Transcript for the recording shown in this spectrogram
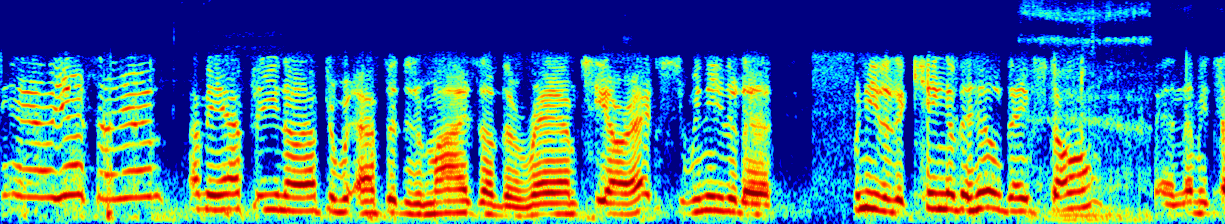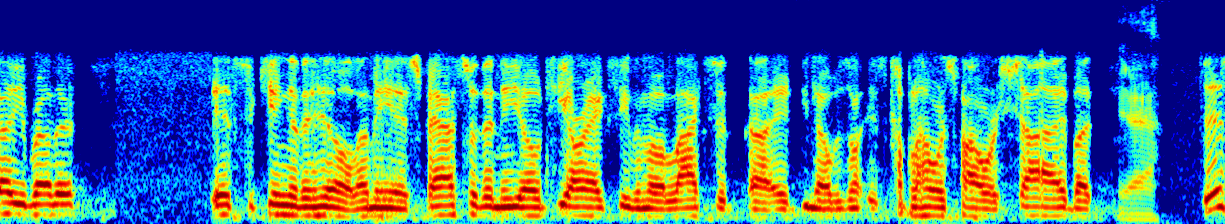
Hell yes, I am. I mean, after you know, after after the demise of the Ram TRX, we needed a we needed a king of the hill, Dave Stahl. And let me tell you, brother, it's the king of the hill. I mean, it's faster than the old TRX, even though it lacks it. Uh, it you know, it was it's a couple of horsepower shy, but yeah, this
